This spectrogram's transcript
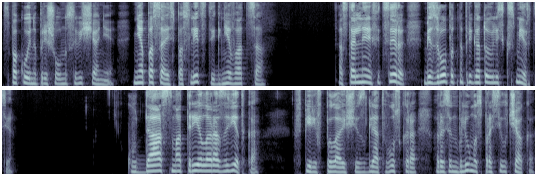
спокойно пришел на совещание, не опасаясь последствий гнева отца. Остальные офицеры безропотно приготовились к смерти. «Куда смотрела разведка?» Вперев пылающий взгляд в Оскара, Розенблюма спросил Чака.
